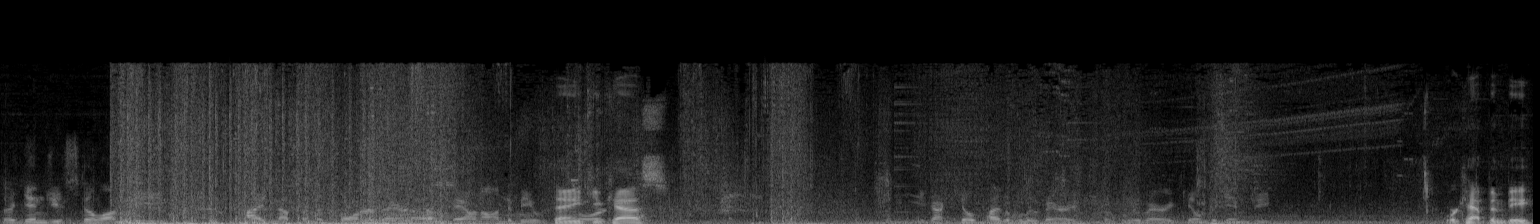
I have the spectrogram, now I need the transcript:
So Genji's still on B. Hiding up in the corner there. Coming down onto B with the Thank you. Cass. He got killed by the blueberry. The blueberry killed the Genji. We're capping B.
